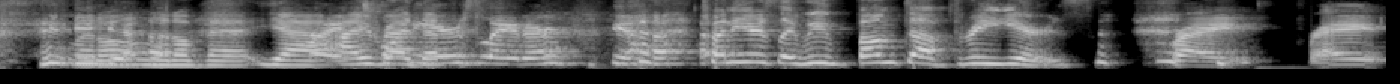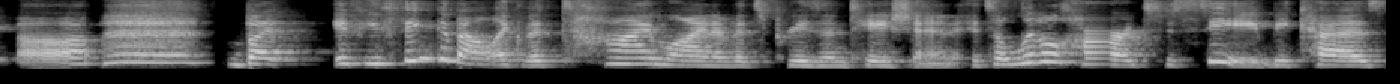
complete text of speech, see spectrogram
little, yeah. little bit. Yeah. Right. I 20 read that. years later. Yeah. 20 years later, we've bumped up three years. right. Right. Oh. But if you think about like the timeline of its presentation, it's a little hard to see because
